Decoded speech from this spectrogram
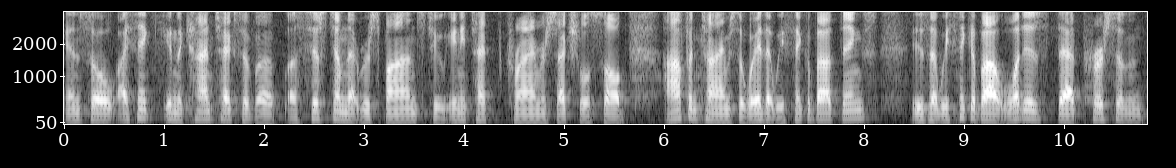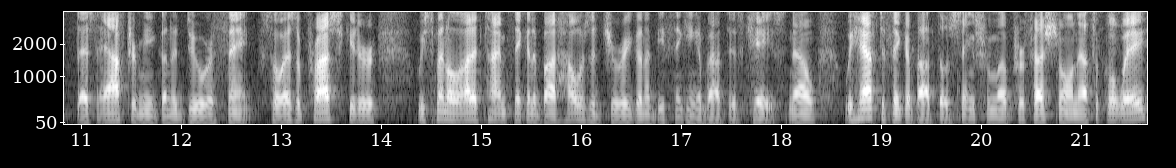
And so I think in the context of a, a system that responds to any type of crime or sexual assault, oftentimes the way that we think about things is that we think about what is that person that's after me going to do or think. So as a prosecutor, we spend a lot of time thinking about how is a jury going to be thinking about this case. Now, we have to think about those things from a professional and ethical way.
